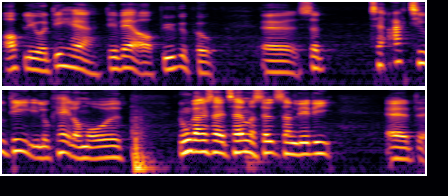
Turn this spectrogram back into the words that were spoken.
oplever, at det her det er værd at bygge på. Øh, så tag aktiv del i lokalområdet. Nogle gange så har jeg taget mig selv sådan lidt i, at øh,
